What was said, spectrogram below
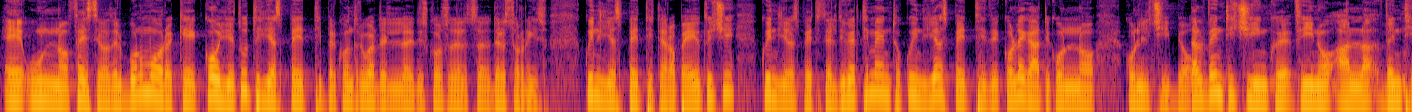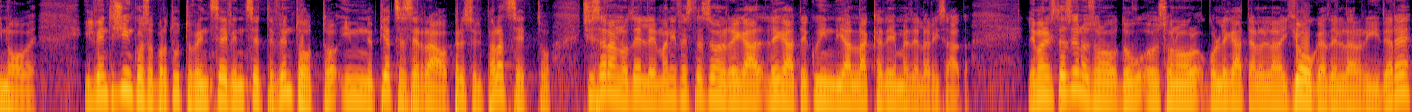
è un festival del buon umore che coglie tutti gli aspetti per quanto riguarda il discorso del, del sorriso, quindi gli aspetti terapeutici, quindi gli aspetti del divertimento, quindi gli aspetti collegati con, con il cibo, dal 25 fino al 29. Il 25, soprattutto 26, 27 e 28, in Piazza Serrao, presso il Palazzetto, ci saranno delle manifestazioni legate quindi all'Accademia della Risata. Le manifestazioni sono, sono, collegate alla yoga del ridere,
